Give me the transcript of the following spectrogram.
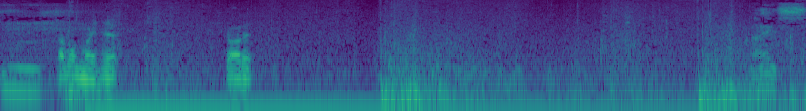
Hmm. That one might hit. Got it. Nice.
